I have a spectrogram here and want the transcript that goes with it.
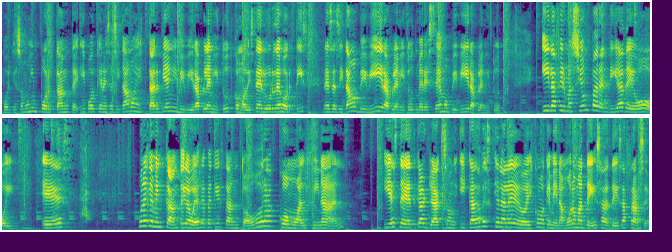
Porque somos importantes y porque necesitamos estar bien y vivir a plenitud. Como dice Lourdes Ortiz, necesitamos vivir a plenitud, merecemos vivir a plenitud. Y la afirmación para el día de hoy es una que me encanta y la voy a repetir tanto ahora como al final. Y es de Edgar Jackson y cada vez que la leo es como que me enamoro más de esa, de esa frase.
